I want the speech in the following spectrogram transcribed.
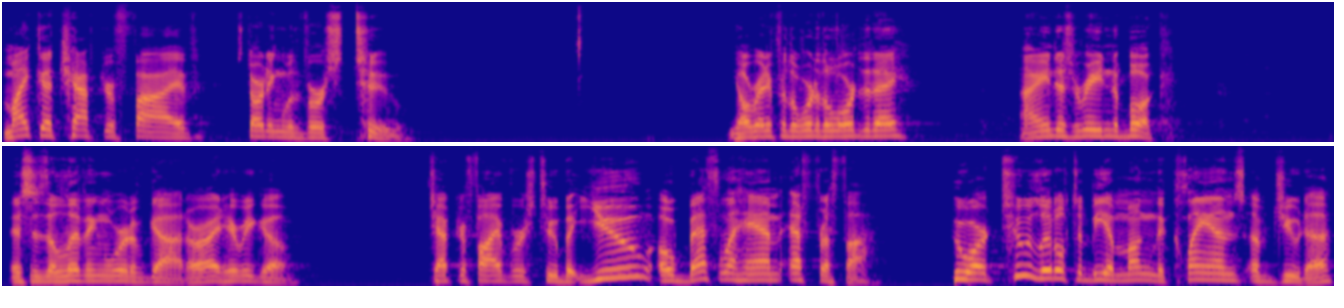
Micah chapter 5, starting with verse 2. Y'all ready for the word of the Lord today? I ain't just reading a book. This is the living word of God. All right, here we go. Chapter 5, verse 2. But you, O Bethlehem Ephrathah, who are too little to be among the clans of Judah,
